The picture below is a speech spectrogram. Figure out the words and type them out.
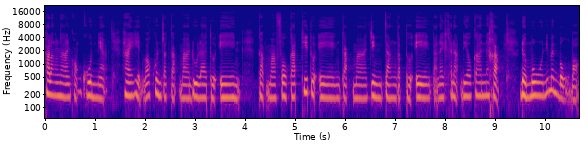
พลังงานของคุณเนี่ยให้เห็นว่าคุณจะกลับมาดูแลตัวเอง กลับมาโฟกัสที่ตัวเอง กลับมาจริงจังกับตัวเอง แต่ในขณะเดียวกันนะคะเดอะมูนนี่มันบ่งบอก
